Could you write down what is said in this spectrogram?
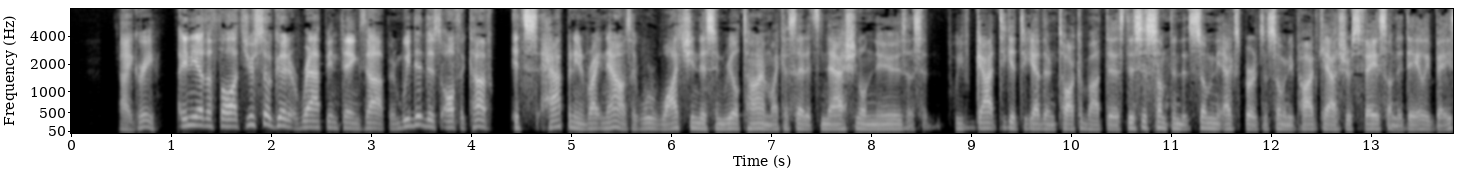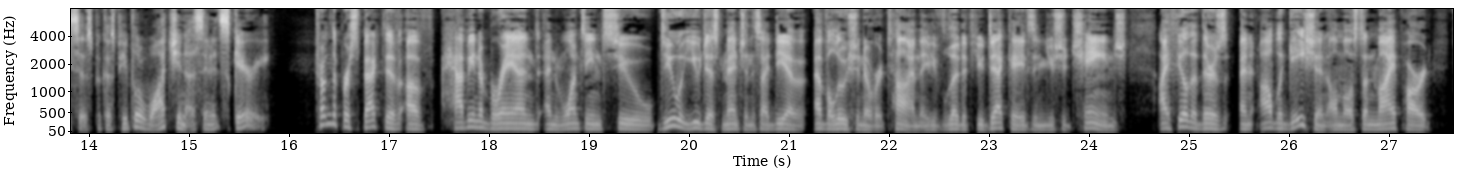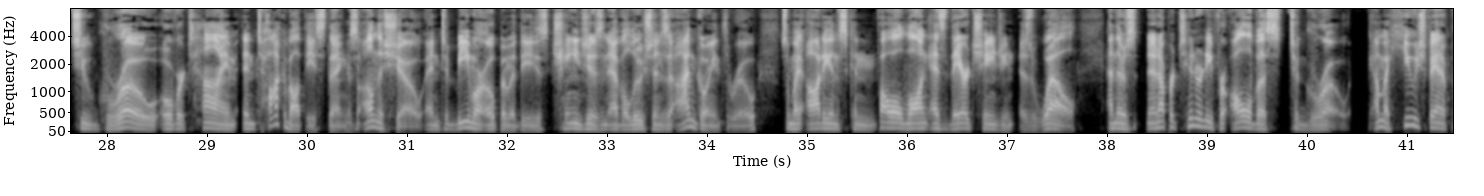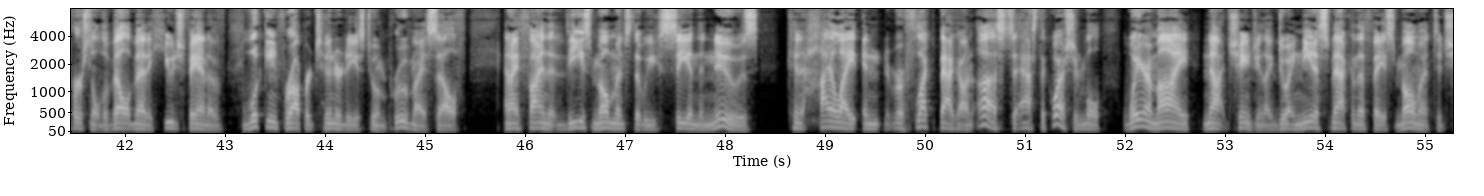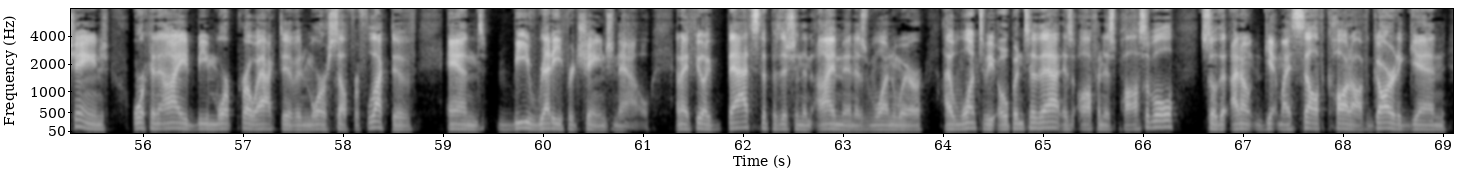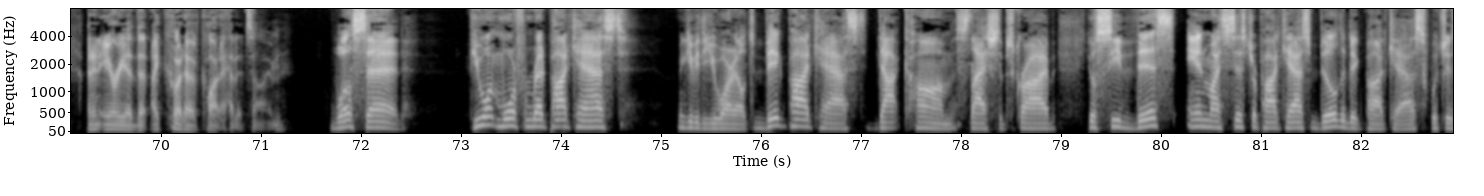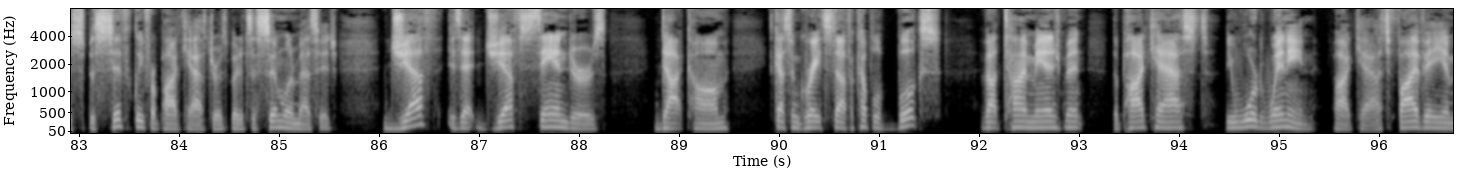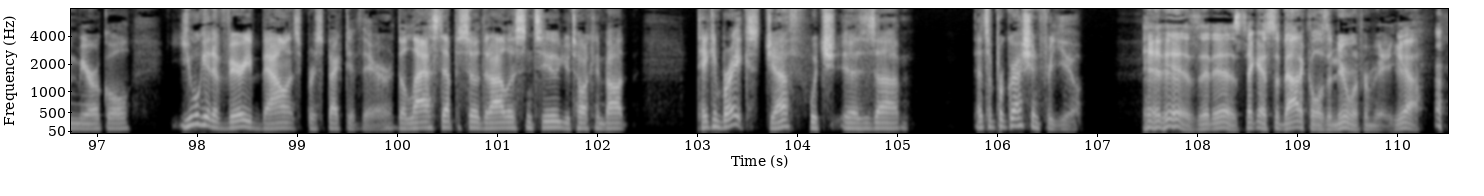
I agree. Any other thoughts? You're so good at wrapping things up. And we did this off the cuff. It's happening right now. It's like we're watching this in real time. Like I said, it's national news. I said, we've got to get together and talk about this. This is something that so many experts and so many podcasters face on a daily basis because people are watching us and it's scary. From the perspective of having a brand and wanting to do what you just mentioned, this idea of evolution over time, that you've lived a few decades and you should change. I feel that there's an obligation almost on my part to grow over time and talk about these things on the show and to be more open with these changes and evolutions that I'm going through so my audience can follow along as they're changing as well. And there's an opportunity for all of us to grow. I'm a huge fan of personal development, a huge fan of looking for opportunities to improve myself. And I find that these moments that we see in the news can highlight and reflect back on us to ask the question, well, where am I not changing? Like, do I need a smack in the face moment to change, or can I be more proactive and more self reflective and be ready for change now? And I feel like that's the position that I'm in, is one where I want to be open to that as often as possible so that I don't get myself caught off guard again in an area that I could have caught ahead of time. Well said. If you want more from Red Podcast, let me give you the URL. It's bigpodcast.com slash subscribe. You'll see this and my sister podcast, Build a Big Podcast, which is specifically for podcasters, but it's a similar message. Jeff is at jeffsanders.com. He's got some great stuff, a couple of books about time management, the podcast, the award winning podcast, 5 a.m. Miracle. You will get a very balanced perspective there. The last episode that I listened to, you're talking about taking breaks, Jeff, which is uh, that's a progression for you. It is. It is. Taking a sabbatical is a new one for me. Yeah.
